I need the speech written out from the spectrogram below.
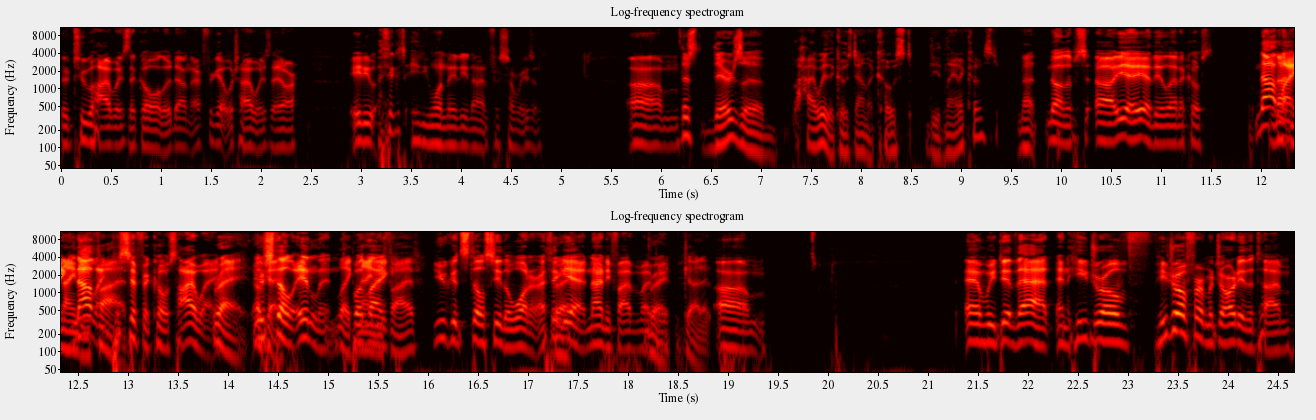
there are two highways that go all the way down there. I forget which highways they are. Eighty, I think it's eighty one, eighty nine for some reason. Um, there's there's a highway that goes down the coast, the Atlantic coast, not No, the uh, yeah, yeah, the Atlantic coast. Not, Not like not like Pacific Coast Highway. Right, You're okay. still inland, like but 95. like you could still see the water. I think Right. yeah, 95 it might right. Got it. Um, and we did that, and he drove. He drove for a majority of the time.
